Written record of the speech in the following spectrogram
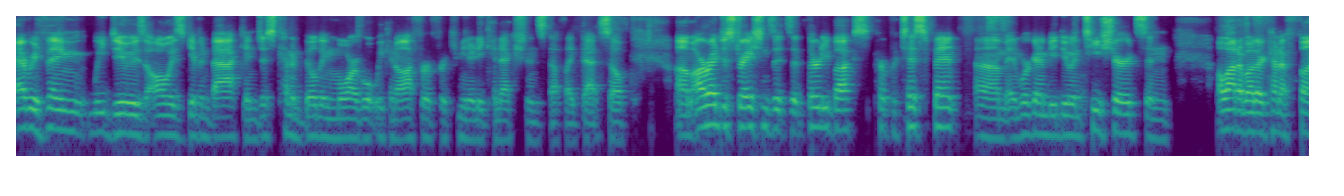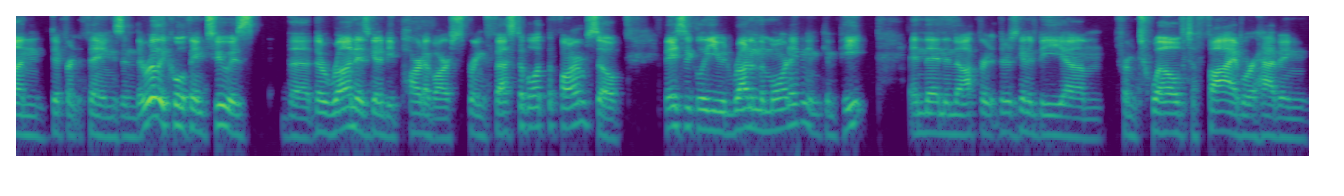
everything we do is always given back and just kind of building more of what we can offer for community connection and stuff like that. So um, our registrations it's at 30 bucks per participant um, and we're going to be doing t-shirts and a lot of other kind of fun different things. And the really cool thing too is the the run is going to be part of our spring festival at the farm. So basically you would run in the morning and compete and then in the offer there's going to be um, from 12 to 5 we're having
